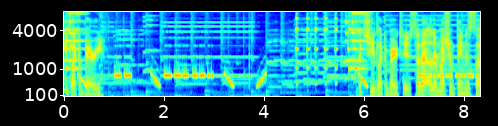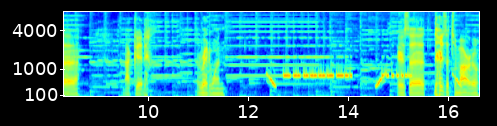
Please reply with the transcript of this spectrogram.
He'd like a berry. But she'd like a berry too. So that other mushroom thing is uh not good. The red one. There's a there's a tomorrow.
